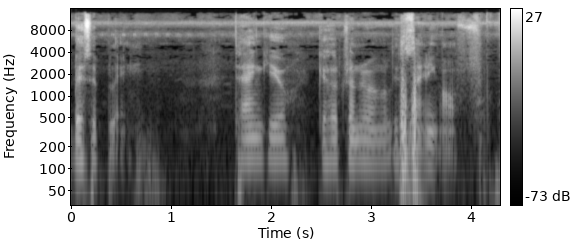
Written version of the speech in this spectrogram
discipline. Thank you. Keshav Chandra is signing off.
